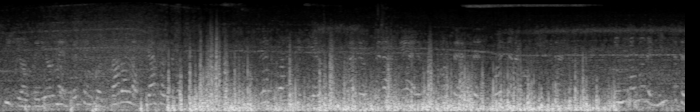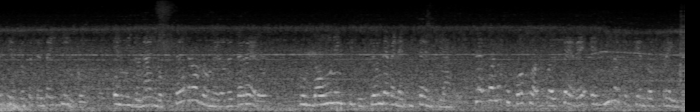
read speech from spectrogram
Este anteriormente se de conquista. En el año de 1775, el millonario Pedro Romero de Terreros fundó una institución de beneficencia, la cual ocupó su actual sede en 1830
